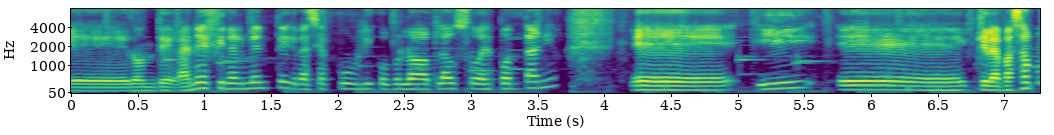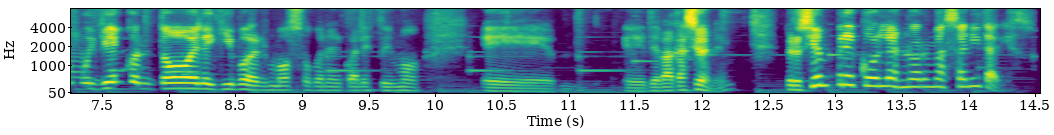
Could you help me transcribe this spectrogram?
eh, donde gané finalmente, gracias público por los aplausos espontáneos, eh, y eh, que la pasamos muy bien con todo el equipo hermoso con el cual estuvimos de vacaciones, pero siempre con las normas sanitarias.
